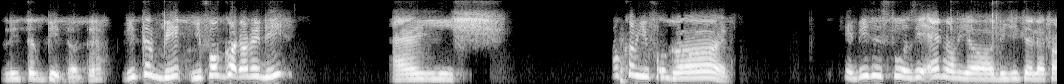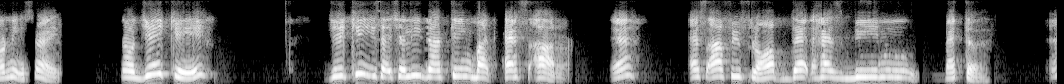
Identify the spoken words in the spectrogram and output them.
Little bit, doctor. Little bit? You forgot already? Aish. How come you forgot? Okay, this is towards the end of your digital electronics, right? Now, JK, JK is actually nothing but SR. Yeah? SR flip-flop that has been better. Yeah?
